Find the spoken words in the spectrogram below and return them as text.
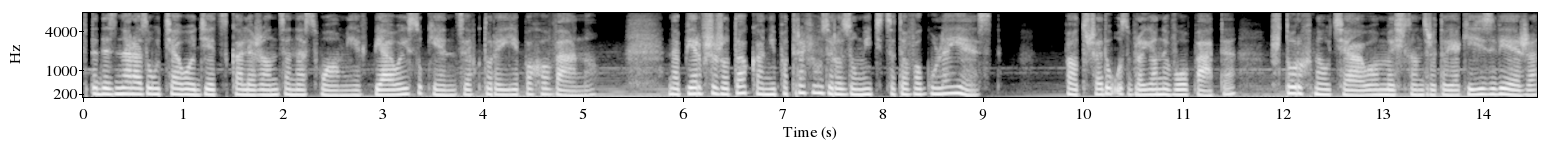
Wtedy znalazł ciało dziecka leżące na słomie w białej sukience, w której je pochowano. Na pierwszy rzut oka nie potrafił zrozumieć, co to w ogóle jest. Podszedł uzbrojony w łopatę, szturchnął ciało, myśląc, że to jakieś zwierzę.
